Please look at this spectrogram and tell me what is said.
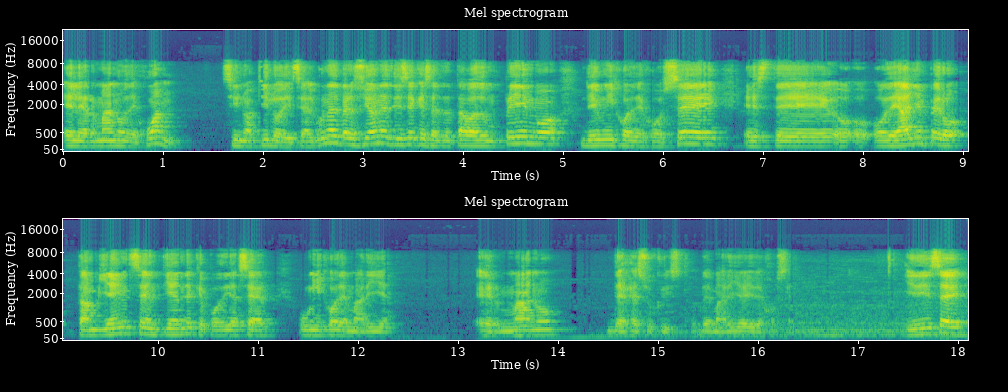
el hermano de Juan sino aquí lo dice. Algunas versiones dice que se trataba de un primo, de un hijo de José, este, o, de alguien, pero también se entiende que podía ser un hijo de María, hermano de Jesucristo, de María y de José. Y dice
